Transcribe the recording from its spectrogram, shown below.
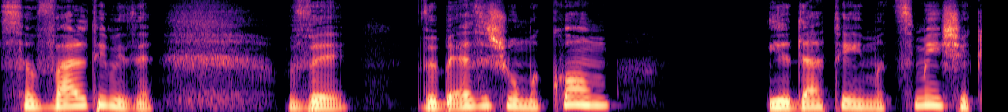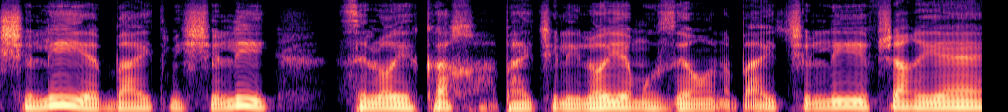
סבלתי מזה. ו, ובאיזשהו מקום ידעתי עם עצמי שכשלי יהיה בית משלי, זה לא יהיה ככה, הבית שלי לא יהיה מוזיאון, הבית שלי אפשר יהיה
